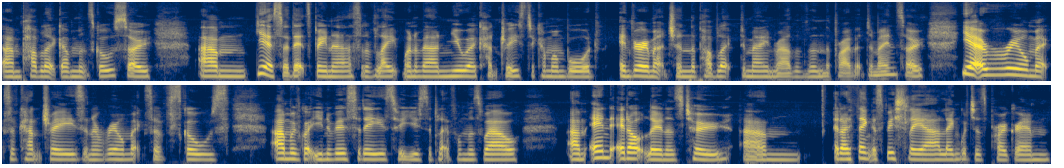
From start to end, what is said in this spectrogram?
um, public government schools. So, um, yeah, so that's been a sort of late one of our newer countries to come on board, and very much in the public domain rather than the private domain. So, yeah, a real mix of countries and a real mix of schools. Um, we've got universities who use the platform as well, um, and adult learners too. Um, and I think especially our languages program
